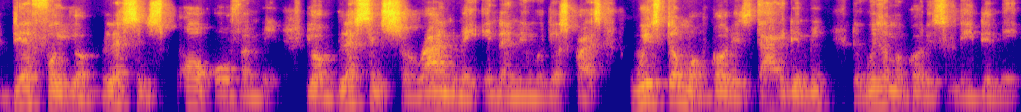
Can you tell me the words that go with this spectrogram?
Therefore, your blessings pour over me. Your blessings surround me in the name of Jesus Christ. Wisdom of God is guiding me. The wisdom of God is leading me.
